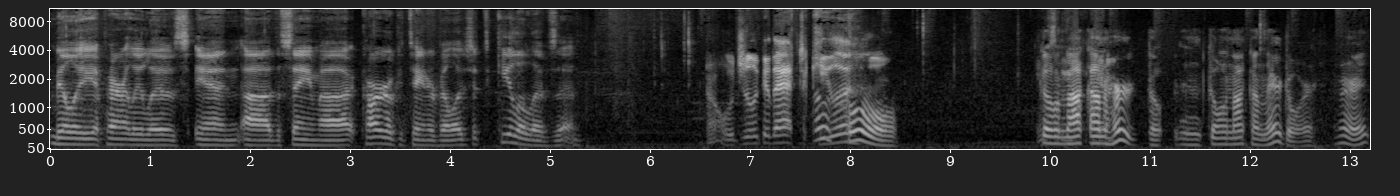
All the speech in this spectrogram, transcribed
Millie apparently lives in uh, the same uh, cargo container village that Tequila lives in. Oh, would you look at that tequila? Oh, cool. Go knock on her door and go knock on their door. All right.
